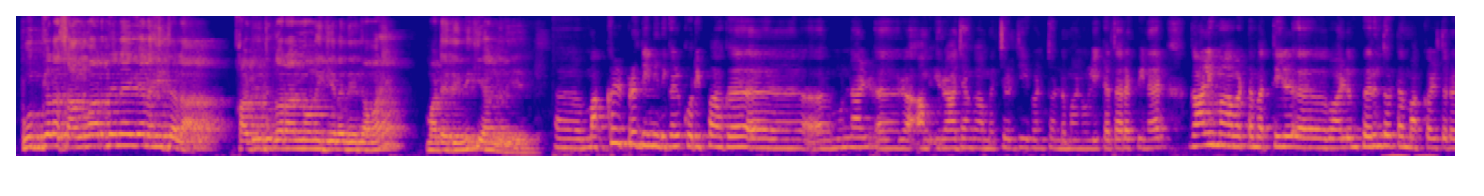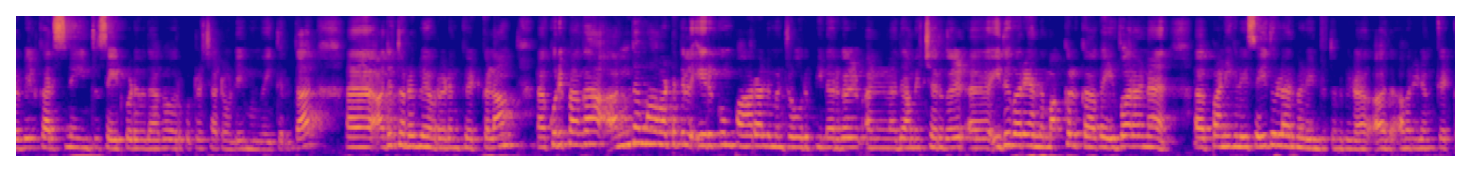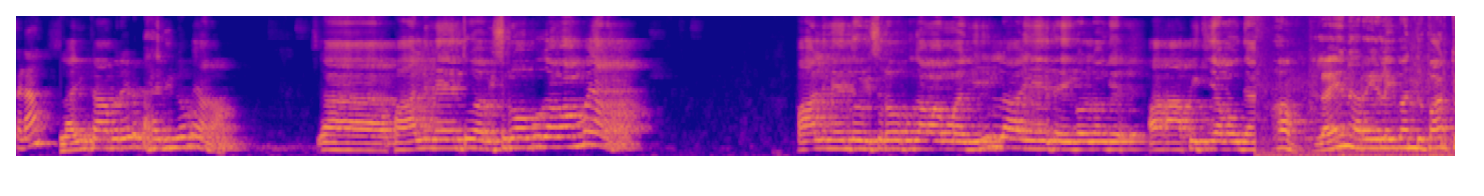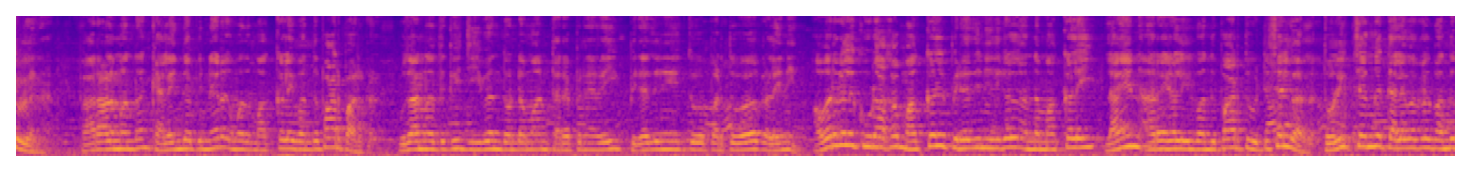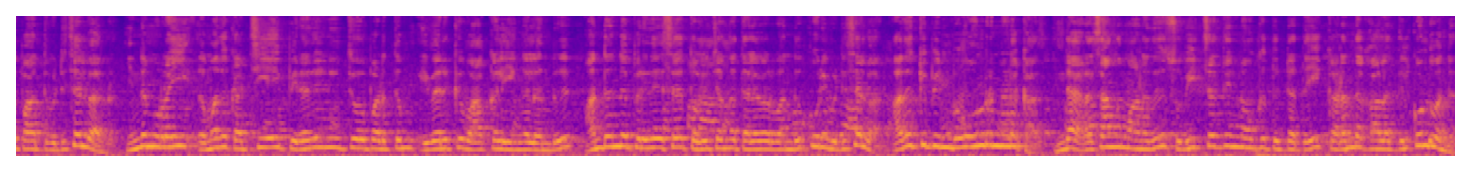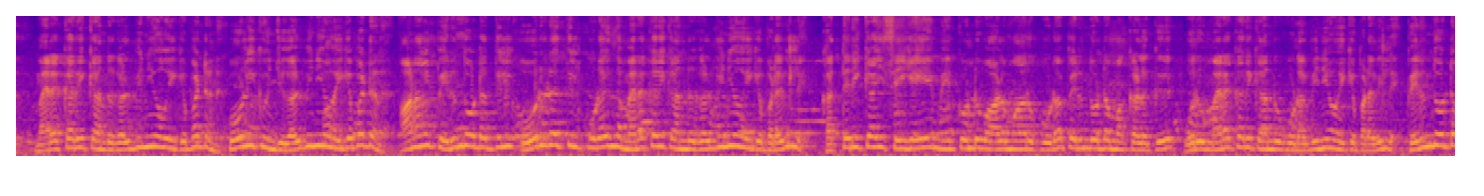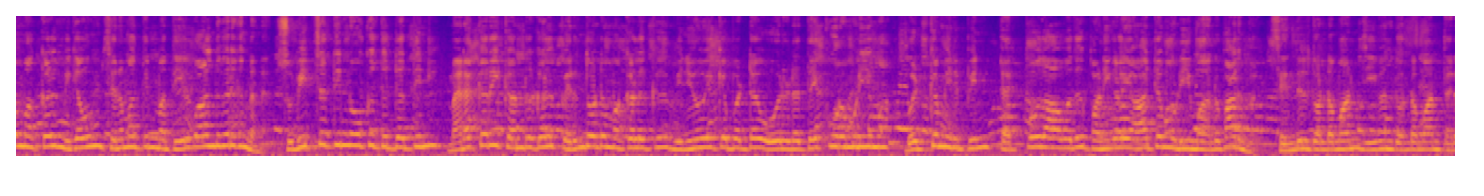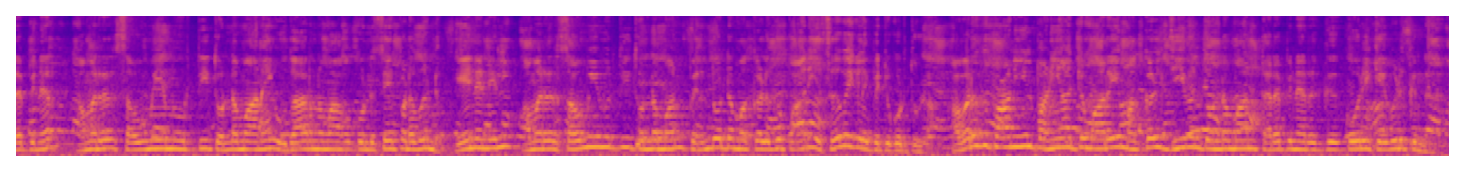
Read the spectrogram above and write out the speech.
පුද්ගල සංවර්ධනය ගැන හිතලා කටයුතු කරන්න ඕන කියන දේ තමයි මට එතෙන්දි කියන්න තියෙන්නේ. அஹ், மக்கள் பிரதிநிதிகள் குறிப்பாக அஹ், அஹ், முன்னாள் அஹ், ரா- அம்- ராஜாங்க அமைச்சர் ஜீவன் தொண்டமான் உள்ளிட்ட தரப்பினர் காலி மாவட்டத்தில் அஹ், வாழும் பெருந்தோட்ட மக்கள் தொடர்பில் கரிசனை இன்று செயற்படுவதாக ஒரு குற்றச்சாட்டு ஒன்றை முன்வைத்திருந்தார் அஹ், அது தொடர்பில் அவரிடம் கேட்கலாம் அஹ், குறிப்பாக அந்த மாவட்டத்தில் இருக்கும் பாராளுமன்ற உறுப்பினர்கள் அல்லது அமைச்சர்கள் அஹ், இதுவரை அந்த மக்களுக்காக எவ்வாறான அஹ், பணிகளை செய்துள்ளார்கள் என்று தொடர்பில் அ- அவரிடம் கேட்கலாம் ලයින් කාමරයට පැහැදිලිවම යනවා. ආ, පාර්ලිමේන්තුව විසිරෝපු ගමන්ම යනවා. පාර්ලිමේන්තුව විසිරෝපු ගමන්ම ගිහිල්ලා ඒ ඒගොල්ලොන්ගේ ආ- අපි කියමු දැන් ஆம் லயன் அறைகளை வந்து பார்த்துள்ளனர் பாராளுமன்றம் கலைந்த பின்னர் எமது மக்களை வந்து பார்ப்பார்கள். உதாரணத்துக்கு ஜீவன் தொண்டமான் தரப்பினரை பிரதிநிதித்துவப்படுத்துபவர்களெனின் அவர்களுக்கூடாக மக்கள் பிரதிநிதிகள் அந்த மக்களை லயன் அறைகளில் வந்து பார்த்துவிட்டு செல்வார்கள். தொழிற்சங்க தலைவர்கள் வந்து பார்த்துவிட்டு செல்வார்கள். இந்த முறை எமது கட்சியை பிரதிநிதித்துவப்படுத்தும் இவருக்கு வாக்களியுங்கள் என்று அந்தந்த பிரதேச தொழிற்சங்க தலைவர் வந்து கூறிவிட்டு செல்வார். அதற்கு பின்பு ஒன்று நடக்காது. இந்த அரசாங்கமானது சுபீட்சத்தின் நோக்கு திட்டத்தை கடந்த காலத்தில் கொண்டு வந்தது. மரக்கறி கன்றுகள் விநியோகிக்கப்பட்டன கோழி குஞ்சுகள் விநியோகிக்கப்பட்டன. ஆனால் பெருந்தோட்டத்தில் ஓரிடத்தில் கூட இந்த மரக்கறி கன்றுகள் விநியோகிக்கப்படவில்லை. கத்தரிக்காய் செய்கையை மேற்கொண்டு வாழுமாறு கூட பெருந்தோட்ட மக்களுக்கு ஒரு மரக்கறி கன்று கூட விநியோகிக்கப்படவில்லை. பெருந்தோட்ட மக்கள் மிகவும் சிரமத்தின் மத்தியில் வாழ்ந்து வருகின்றனர். சுபீட்சத்தின் நோக்கு திட்டத்தில் மரக்கறி கன்றுகள் பெருந்தோட்ட மக்களுக்கு விநியோகிக்கப்பட்ட ஓரிடத்தை கூற முடியுமா? வெட்கம் இருப்பின் தற்போதாவது பணிகளை ஆற்ற முடியுமா என்று பாருங்கள் செந்தில் தொண்டமான் ஜீவன் தொண்டமான் தரப்பினர் அமரர் சௌமியமூர்த்தி தொண்டமானை உதாரணமாக கொண்டு செயல்பட வேண்டும். ஏனெனில் அமரர் சௌமியமூர்த்தி தொண்டமான் பெருந்தோட்ட மக்களுக்கு பாரிய சேவைகளை பெற்றுக் கொடுத்துள்ளார். அவரது பாணியில் பணியாற்றுமாறே மக்கள் ஜீவன் தொண்டமான் தரப்பினருக்கு கோரிக்கை விடுக்கின்றனர்.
